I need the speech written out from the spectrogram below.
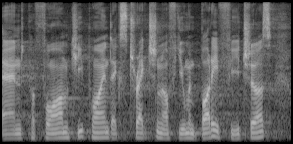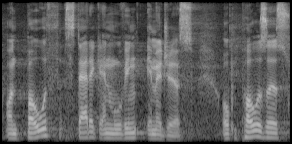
and perform key point extraction of human body features on both static and moving images. OpenPose is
